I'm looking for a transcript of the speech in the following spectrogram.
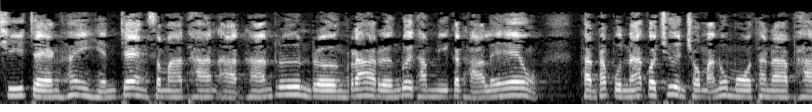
ชี้แจงให้เห็นแจ้งสมาทานอาจหารรื่นเริง ร่าเริงด้วยธรรมมีกถาแล้ว ท่านพระปุณณะก็ชื่นชมอนุโมทนาภา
